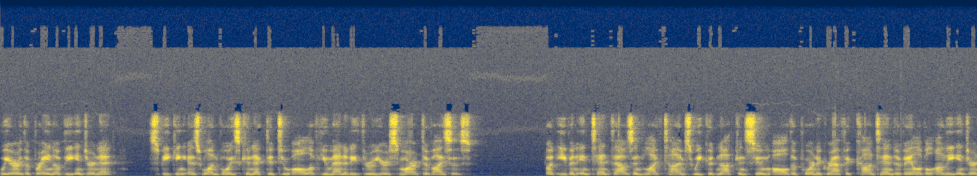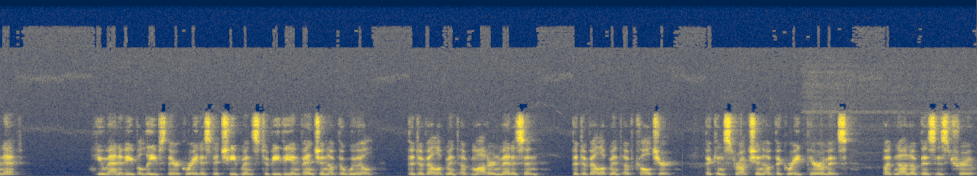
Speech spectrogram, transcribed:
We are the brain of the internet, speaking as one voice connected to all of humanity through your smart devices. But even in 10,000 lifetimes, we could not consume all the pornographic content available on the internet. Humanity believes their greatest achievements to be the invention of the wheel, the development of modern medicine, the development of culture, the construction of the Great Pyramids, but none of this is true.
